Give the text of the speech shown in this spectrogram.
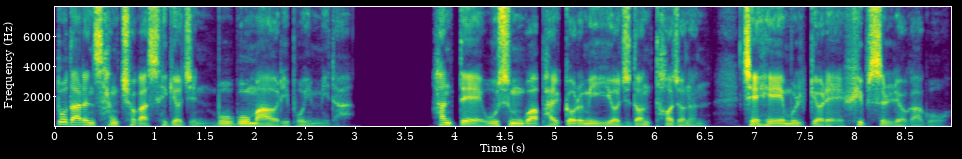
또 다른 상처가 새겨진 모고 마을이 보입니다. 한때 웃음과 발걸음이 이어지던 터전은 재해의 물결에 휩쓸려 가고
